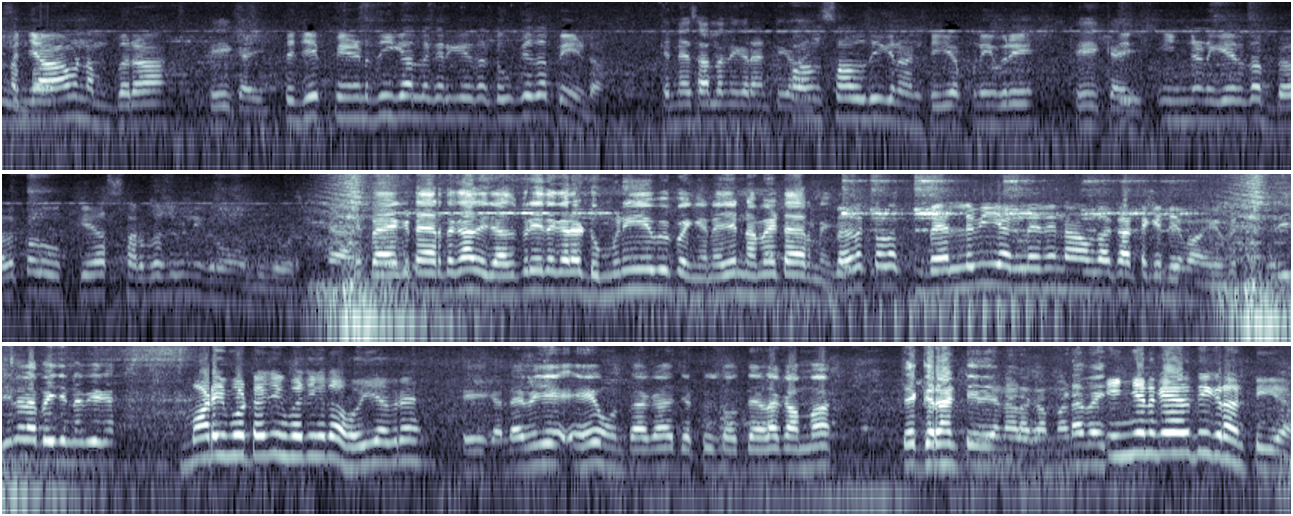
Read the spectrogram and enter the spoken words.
ਪੰਜਾਬ ਨੰਬਰ ਆ। ਠੀਕ ਹੈ ਜੀ। ਤੇ ਜੇ ਪੇਂਟ ਦੀ ਗੱਲ ਕਰੀਏ ਤਾਂ ਟੂਕੇ ਦਾ ਪੇਂਟ ਆ। ਕਿੰਨੇ ਸਾਲਾਂ ਦੀ ਗਾਰੰਟੀ ਆ? 5 ਸਾਲ ਦੀ ਗਾਰੰਟੀ ਆਪਣੀ ਵੀਰੇ। ਠੀਕ ਹੈ ਜੀ। ਇੰਜਨ ਗੇਅਰ ਦਾ ਬਿਲਕੁਲ ਓਕੇ ਆ ਸਰਵਿਸ ਵੀ ਨਹੀਂ ਕਰਵਾਉਣ ਦੀ ਲੋੜ। ਤੇ ਬੈਕ ਟਾਇਰ ਦਿਖਾ ਦੇ ਜਸਪ੍ਰੀਤ ਅਗਰ ਡੁੰਮਣੀ ਵੀ ਪਈਆਂ ਨੇ ਜੇ ਨਵੇਂ ਟਾਇਰ ਨੇ। ਬਿਲਕੁਲ ਬਿੱਲ ਵੀ ਅਗਲੇ ਦੇ ਨਾਮ ਦਾ ਕੱਟ ਕੇ ਦੇਵਾਂਗੇ ਵੀਰੇ। ਓਰੀਜਨਲ ਆ ਬਈ ਜਿੰਨਾ ਵੀ ਹੈਗਾ। ਮਾੜੀ ਮੋਟਾ ਜੀ ਵਜੇ ਤਾਂ ਹੋਈ ਆ ਵੀਰੇ। ਠੀਕ ਹੈ ਲੈ ਵੀ ਇਹ ਹੁੰਦਾਗਾ ਜੱਟੂ ਸੌਦੇ ਵਾਲਾ ਕੰਮ ਤੇ ਗਾਰੰਟੀ ਦੇਣ ਵਾਲਾ ਕੰਮ ਹੈ ਨਾ ਬਈ। ਇੰਜਨ ਗੇਅਰ ਦੀ ਗਾਰੰਟੀ ਆ।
